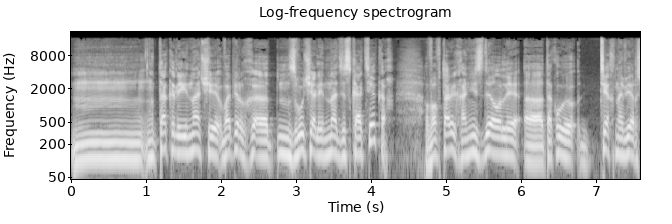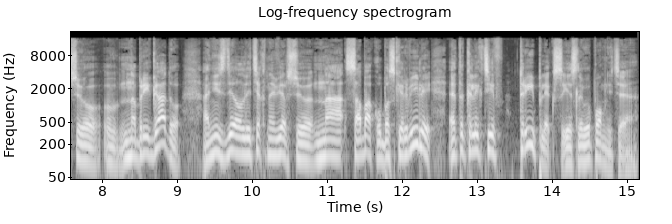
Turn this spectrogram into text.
так или иначе, во-первых, э, звучали на дискотеках, во-вторых, они сделали э, такую техноверсию э, на бригаду, они сделали техноверсию на собаку Баскервилей. Это коллектив Триплекс, если вы помните.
